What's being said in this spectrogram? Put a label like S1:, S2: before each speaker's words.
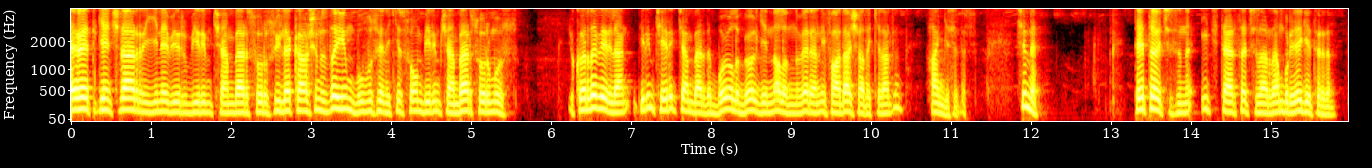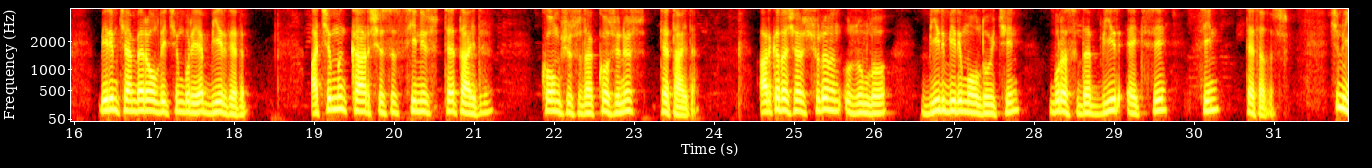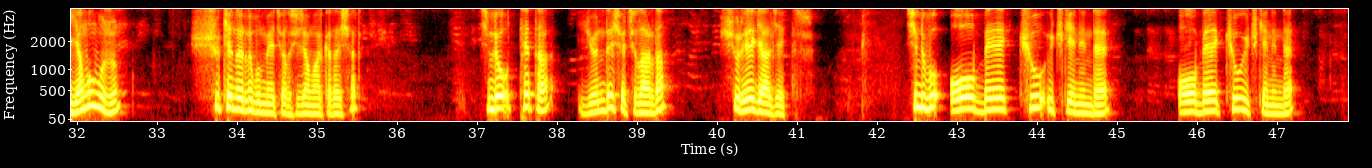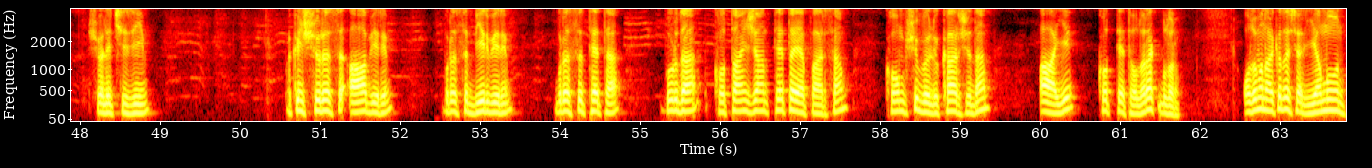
S1: Evet gençler yine bir birim çember sorusuyla karşınızdayım. Bu bu seneki son birim çember sorumuz. Yukarıda verilen birim çeyrek çemberde boyalı bölgenin alanını veren ifade aşağıdakilerden hangisidir? Şimdi teta açısını iç ters açılardan buraya getirdim. Birim çember olduğu için buraya 1 dedim. Açımın karşısı sinüs tetaydı. Komşusu da kosinüs tetaydı. Arkadaşlar şuranın uzunluğu bir birim olduğu için burası da 1 eksi sin tetadır. Şimdi yamuğumuzun şu kenarını bulmaya çalışacağım arkadaşlar. Şimdi o teta yöndeş açılardan şuraya gelecektir. Şimdi bu OBQ üçgeninde OBQ üçgeninde şöyle çizeyim. Bakın şurası A birim. Burası 1 birim. Burası teta. Burada kotanjant teta yaparsam komşu bölü karşıdan A'yı kot teta olarak bulurum. O zaman arkadaşlar yamuğun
